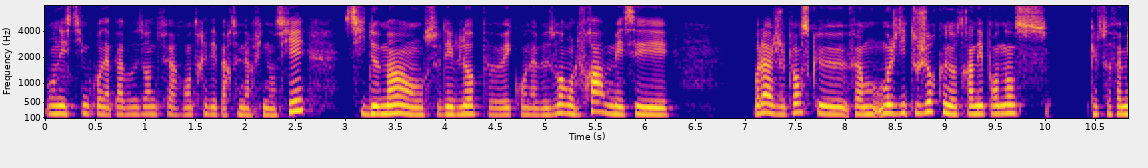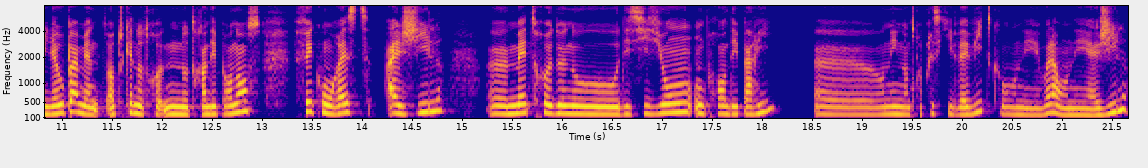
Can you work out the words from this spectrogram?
on estime qu'on n'a pas besoin de faire rentrer des partenaires financiers. Si demain on se développe euh, et qu'on a besoin, on le fera. Mais c'est voilà, je pense que, enfin, moi je dis toujours que notre indépendance, qu'elle soit familiale ou pas, mais en tout cas notre notre indépendance fait qu'on reste agile, euh, maître de nos décisions. On prend des paris. Euh, on est une entreprise qui va vite, qu'on est voilà, on est agile.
